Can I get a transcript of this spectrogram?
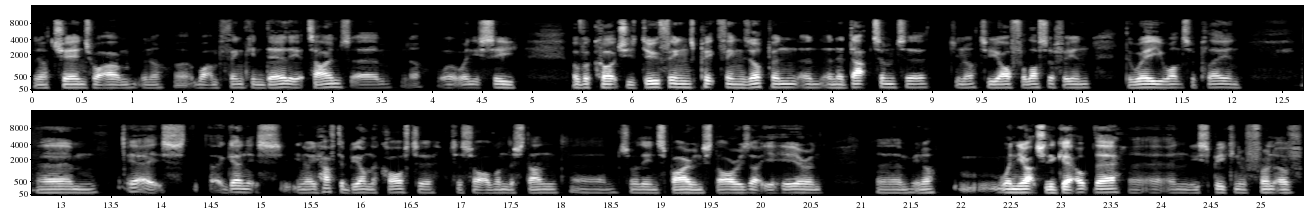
you know change what I'm you know uh, what I'm thinking daily at times. Um, you know when you see other coaches do things, pick things up, and, and, and adapt them to you know to your philosophy and the way you want to play. And um, yeah, it's again, it's you know you have to be on the course to to sort of understand um, some of the inspiring stories that you hear, and um, you know when you actually get up there uh, and you're speaking in front of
